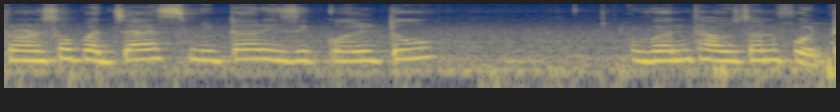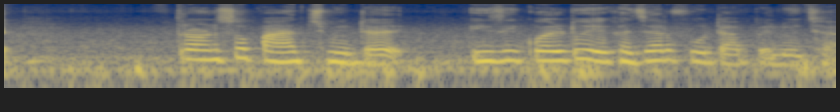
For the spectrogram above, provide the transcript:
ત્રણસો પચાસ metre is equal to one thousand foot ત્રણસો પાંચ મીટર ઇઝ ઇક્વલ ટુ એક હજાર ફૂટ આપેલું છે.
